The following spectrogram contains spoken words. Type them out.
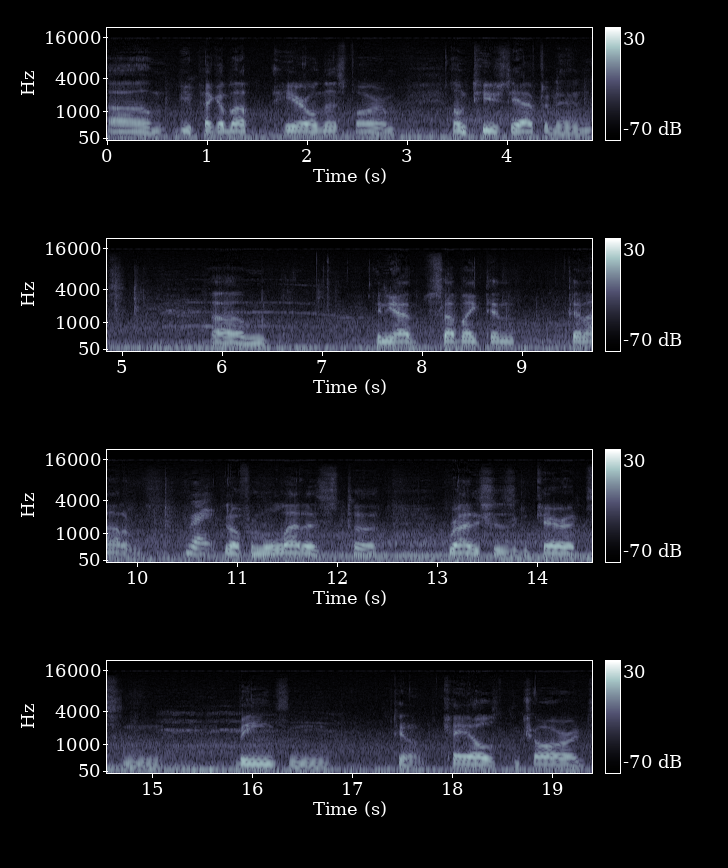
Um, you pick them up here on this farm on Tuesday afternoons. Um, and you have seven, eight, ten, ten items. Right. You know, from lettuce to radishes and carrots and beans and you know kales and chards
